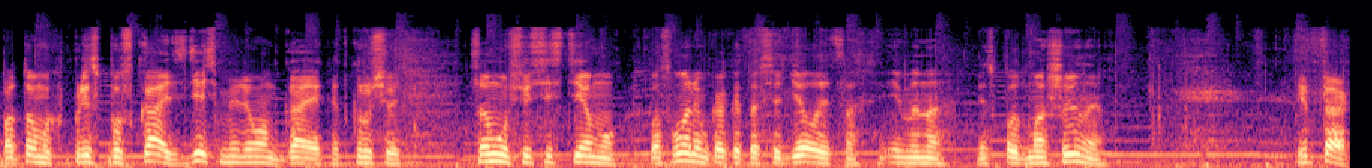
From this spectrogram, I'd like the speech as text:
потом их приспускать, здесь миллион гаек откручивать саму всю систему. Посмотрим, как это все делается именно из-под машины. Итак,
